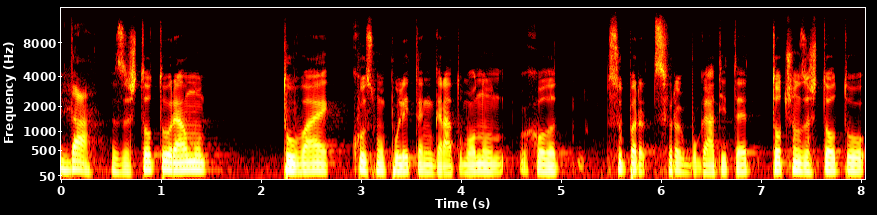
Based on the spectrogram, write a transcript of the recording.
Да, Защото реално това е космополитен град. Лондон ходят супер свръхбогатите, точно защото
